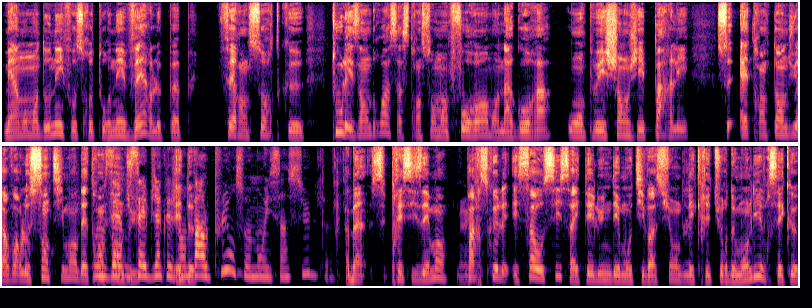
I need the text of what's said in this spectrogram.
Mais à un moment donné, il faut se retourner vers le peuple. Faire en sorte que tous les endroits, ça se transforme en forum, en agora, où on peut échanger, parler, se, être entendu, avoir le sentiment d'être entendu. vous savez bien que les gens ne de- parlent plus en ce moment, ils s'insultent. ah ben, c'est précisément. Parce que, et ça aussi, ça a été l'une des motivations de l'écriture de mon livre, c'est que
